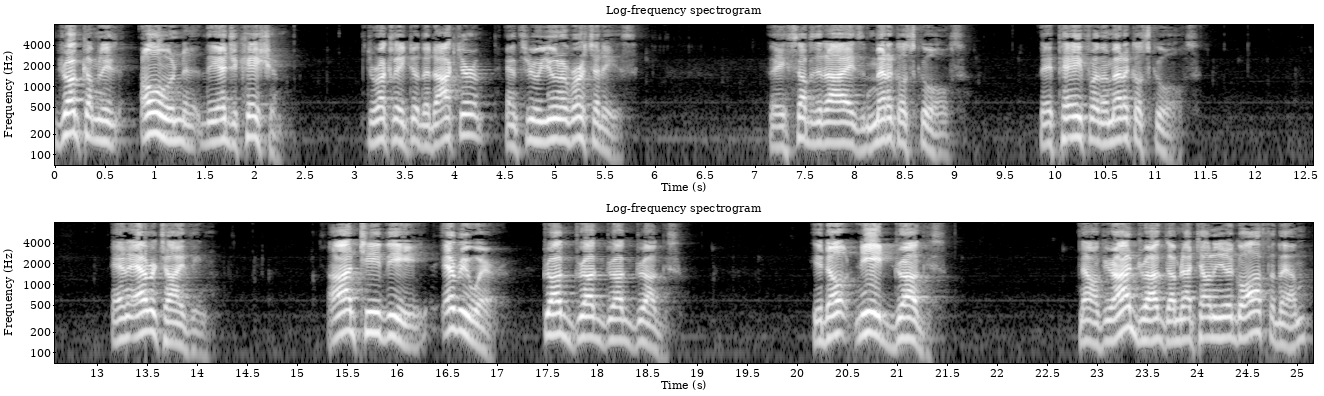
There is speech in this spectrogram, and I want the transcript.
drug companies own the education directly to the doctor and through universities. They subsidize medical schools. They pay for the medical schools and advertising on TV, everywhere. Drug, drug, drug, drugs. You don't need drugs. Now, if you're on drugs, I'm not telling you to go off of them,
